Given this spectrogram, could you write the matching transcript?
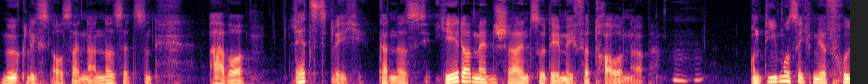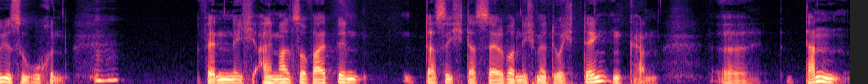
möglichst auseinandersetzen. Aber letztlich kann das jeder Mensch sein, zu dem ich Vertrauen habe. Mhm. Und die muss ich mir früh suchen. Mhm. Wenn ich einmal so weit bin, dass ich das selber nicht mehr durchdenken kann, äh, dann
